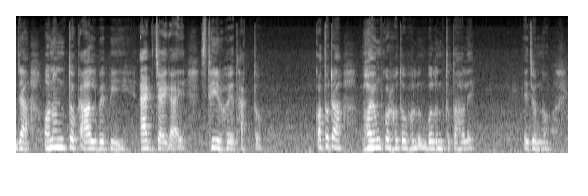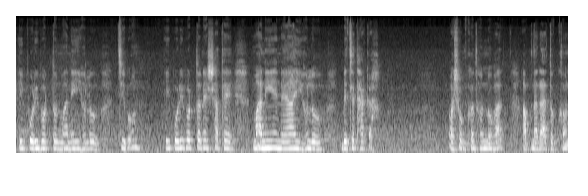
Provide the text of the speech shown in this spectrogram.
যা অনন্তকালব্যাপী এক জায়গায় স্থির হয়ে থাকতো। কতটা ভয়ঙ্কর হতো বলুন বলুন তো তাহলে। এজন্য এই পরিবর্তন মানেই হলো জীবন। এই পরিবর্তনের সাথে মানিয়ে নেয়াই হলো বেঁচে থাকা। অসংখ্য ধন্যবাদ আপনারা এতক্ষণ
